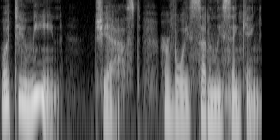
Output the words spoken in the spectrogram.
What do you mean? she asked, her voice suddenly sinking.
